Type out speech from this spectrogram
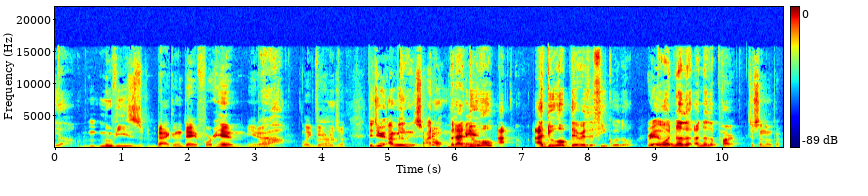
Yo, m- movies back in the day for him. You know, like the original. Did you? I mean, so I don't. but I do hope, I, I do hope there is a sequel though. Really? Or another another part. just another part.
